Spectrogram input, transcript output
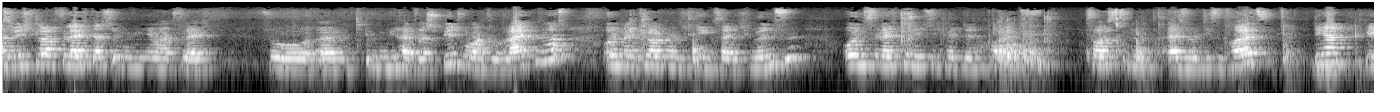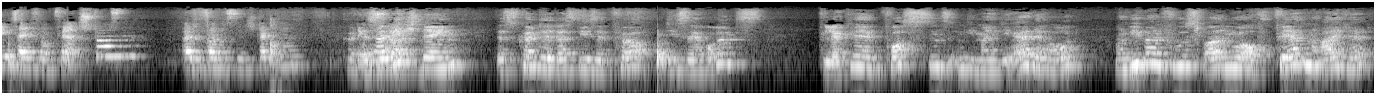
Also ich glaube vielleicht, dass irgendjemand vielleicht so ähm, irgendwie halt was spielt, wo man so reiten muss. Und dann klaut man sich gegenseitig Münzen. Und vielleicht kann ich sich mit den Holzpfosten, also mit diesen Holzdingern, gegenseitig vom Pferd stoßen. Also von diesen Stecken. Könnte Also ich denke, das könnte, dass diese, Pför diese Holzglöcke Pfosten sind, die man in die Erde haut und wie beim Fußball nur auf Pferden reitet,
